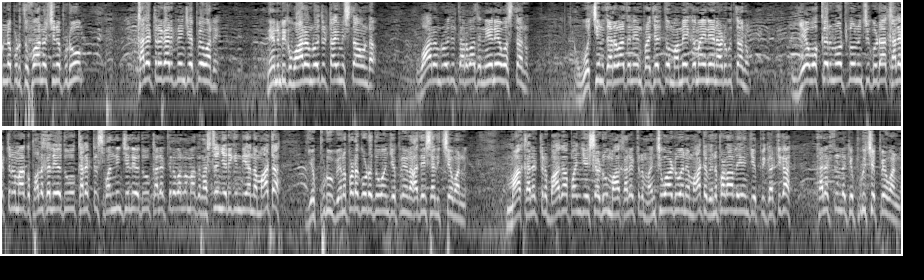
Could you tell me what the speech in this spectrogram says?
ఉన్నప్పుడు తుఫాన్ వచ్చినప్పుడు కలెక్టర్ గారికి నేను చెప్పేవాడిని నేను మీకు వారం రోజులు టైం ఇస్తా ఉండా. వారం రోజుల తర్వాత నేనే వస్తాను. వచ్చిన తర్వాత నేను ప్రజలతో మమేకమై నేను అడుగుతాను. ఏ ఒక్కరి నోట్లో నుంచి కూడా కలెక్టర్ మాకు పలకలేదు కలెక్టర్ స్పందించలేదు కలెక్టర్ వల్ల మాకు నష్టం జరిగింది అన్న మాట ఎప్పుడూ వినపడకూడదు అని చెప్పి నేను ఆదేశాలు ఇచ్చేవాడిని మా కలెక్టర్ బాగా పనిచేశాడు మా కలెక్టర్ మంచివాడు అనే మాట వినపడాలి అని చెప్పి గట్టిగా కలెక్టర్లకు ఎప్పుడూ చెప్పేవాడిని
